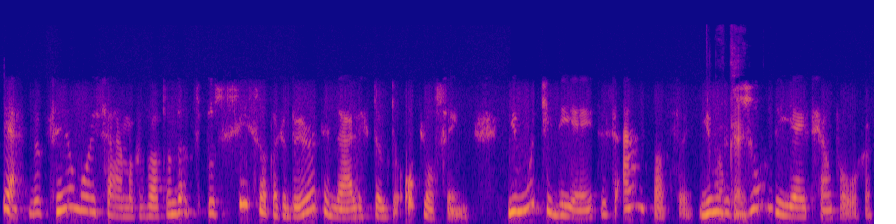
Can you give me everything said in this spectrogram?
Ja, dat is heel mooi samengevat, want dat is precies wat er gebeurt en daar ligt ook de oplossing. Je moet je dieet dus aanpassen. Je moet een gezond dieet gaan volgen.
